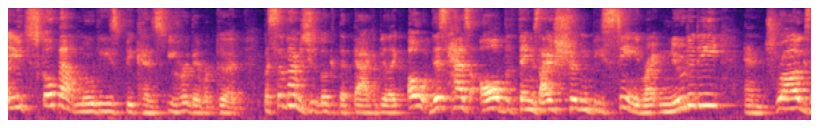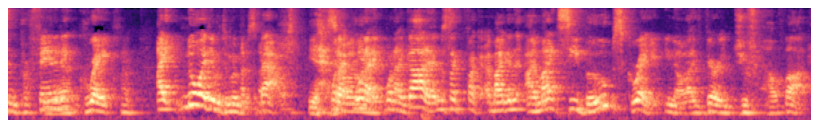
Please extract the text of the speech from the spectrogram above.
you'd scope out movies because you heard they were good, but sometimes you'd look at the back and be like, oh, this has all the things I shouldn't be seeing, right? Nudity and drugs and profanity, Yeah. great. I had no idea what the movie was about. Yeah. When, I, when I when I got it, I was like, fuck, am I gonna? I might see boobs, great. You know, like very juvenile thought.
